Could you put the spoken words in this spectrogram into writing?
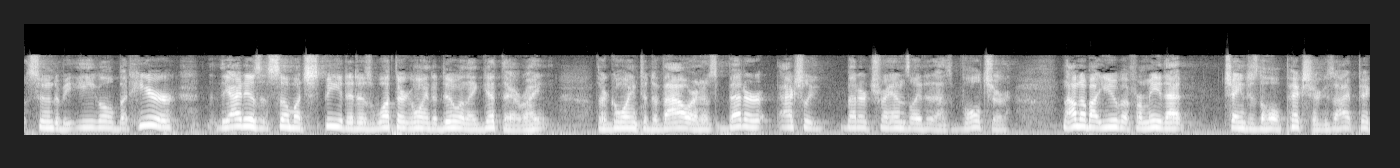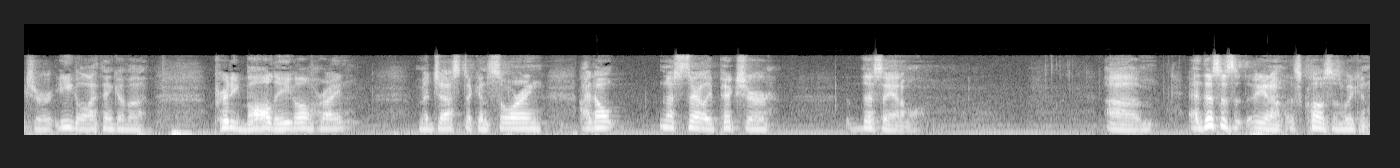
soon to be eagle, but here the idea isn't so much speed; it is what they're going to do when they get there, right? They're going to devour, and it's better actually better translated as vulture. Now, I don't know about you, but for me that changes the whole picture because I picture eagle, I think of a pretty bald eagle, right? Majestic and soaring. I don't necessarily picture this animal. Um, and this is, you know, as close as we can,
